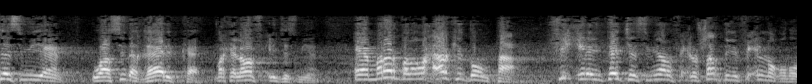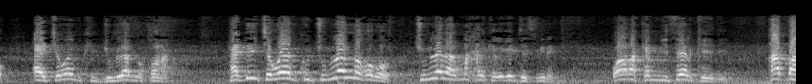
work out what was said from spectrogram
jasmiyaan waa sida haalibkaa markay laba ficil jasmiyaan ee marar badan waxay arki doontaa ficila intay jasmiyaan oo ficlu shardigii ficil noqdo aa jawaabkii jumlo noqona haddii jawaabku jumlo noqdo jumladaa maxalka laga jasmina waaba kan miaalkeedii hadda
